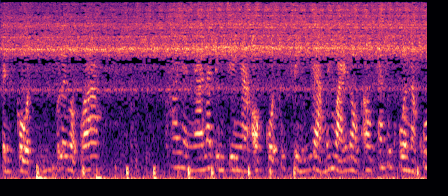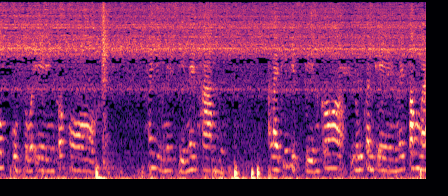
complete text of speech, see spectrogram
เป็นกฎก็เลยบอกว่า ถ้าอย่างนั้นนะจริงๆอะออกกฎทุกสิ่งทุกอย่างไม่ไหวหรอกเอาแค่ทุกคนอะควบคุมตัวเองก็พอให้อยู่ในศีลในธรรมอะไรที่ผิดศีลก็รู้กันเอง ไม่ต้องมา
